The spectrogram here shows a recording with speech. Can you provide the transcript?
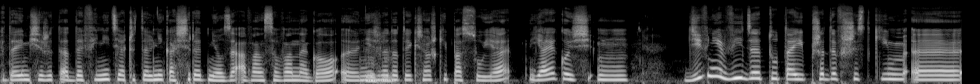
wydaje mi się, że ta definicja czytelnika średnio zaawansowanego e, nieźle Mhm. do tej książki pasuje. Ja jakoś mm, dziwnie widzę tutaj przede wszystkim e,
